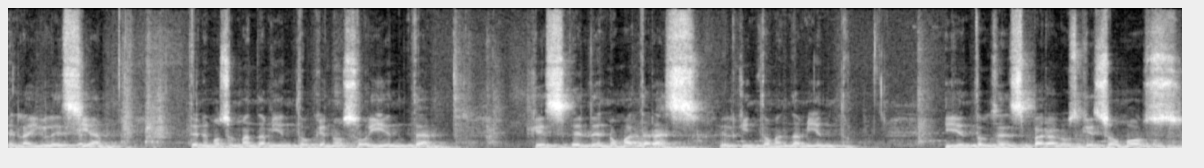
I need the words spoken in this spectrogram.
en la iglesia tenemos un mandamiento que nos orienta, que es el de no matarás, el quinto mandamiento. Y entonces para los que somos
